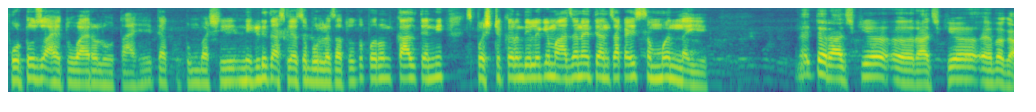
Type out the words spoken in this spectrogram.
फोटो जो आहे तो व्हायरल होत आहे. त्या कुटुंबाशी निगडीत असल्याचं बोललं जात होतं. परंतु काल त्यांनी स्पष्टीकरण दिलं की माझा नाही त्यांचा काही संबंध नाही आहे नाही तर राजकीय राजकीय हे बघा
